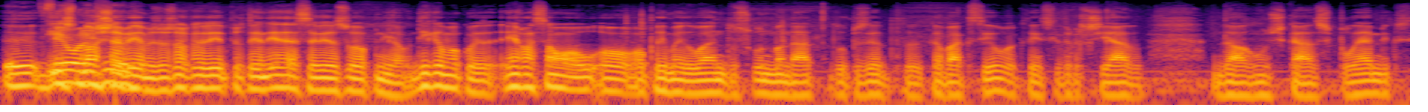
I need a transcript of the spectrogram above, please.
Uh, Isso nós engenheiro... sabemos, eu só queria pretender é saber a sua opinião. Diga uma coisa, em relação ao, ao, ao, primeiro ano do segundo mandato do Presidente Cavaco Silva, que tem sido recheado de alguns casos polémicos,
